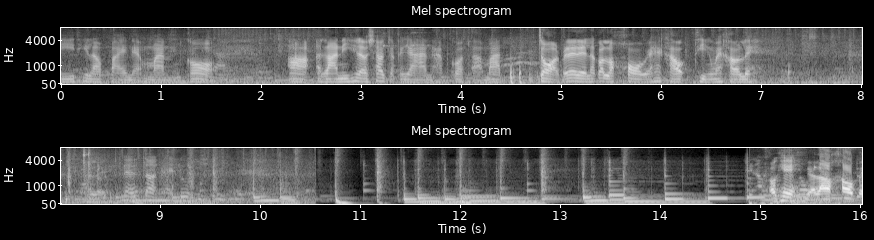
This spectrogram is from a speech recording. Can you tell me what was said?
นี้ที่เราไปเนี่ยมันก็อ่าร้านนี้ที่เราเช่าจักรยานนะครับ ก็สามารถจอดไว้ได้เลยแล้วก็ล็อกคอไว้ให้เขาทิ้งไว้ให้เขาเลยอะไรเดี๋ยวจอดถ่ายรูปโอเค เดี๋ยวเราเข้าไป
